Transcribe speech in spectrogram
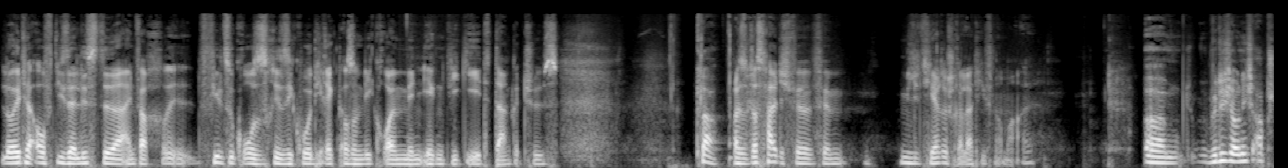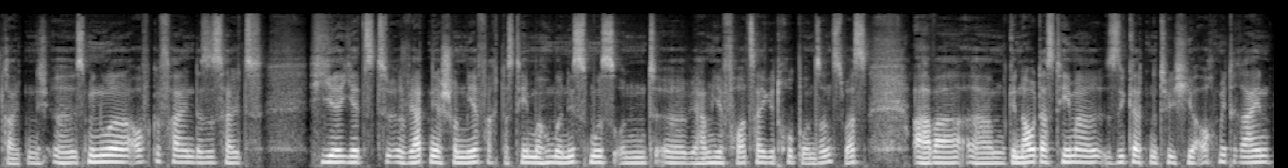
Leute auf dieser Liste einfach äh, viel zu großes Risiko direkt aus dem Weg räumen, wenn irgendwie geht. Danke, tschüss. Klar, Also das halte ich für, für militärisch relativ normal. Ähm, würde ich auch nicht abstreiten. Ich, äh, ist mir nur aufgefallen, dass es halt hier jetzt, äh, wir hatten ja schon mehrfach das Thema Humanismus und äh, wir haben hier Vorzeigetruppe und sonst was. Aber ähm, genau das Thema sickert natürlich hier auch mit rein.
